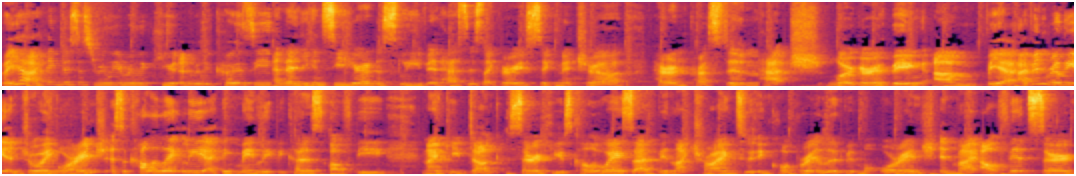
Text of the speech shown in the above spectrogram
But yeah, I think this is really, really cute and really cozy. And then you can see here on the sleeve, it has this like very signature Heron Preston patch logo thing. Um, but yeah, I've been really enjoying orange as a color lately. I think mainly because of the Nike Dunk Syracuse colorway. So I've been like trying to incorporate a little bit more orange in my outfits. So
